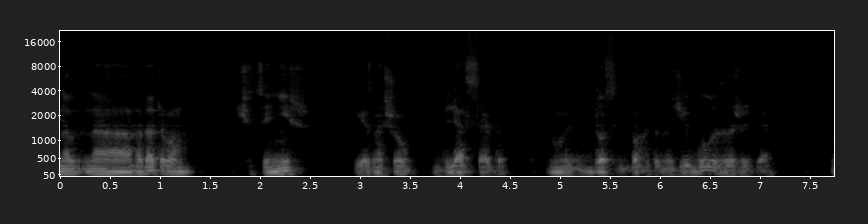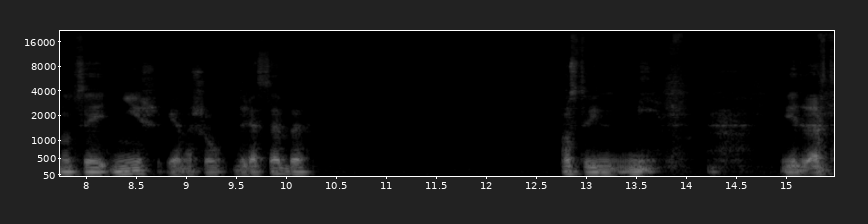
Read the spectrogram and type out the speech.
нагадати вам, що це ніж я знайшов для себе. Досить багато ножів було за життя. Ну, цей ніж я знайшов для себе. Просто він мій. Відверто.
